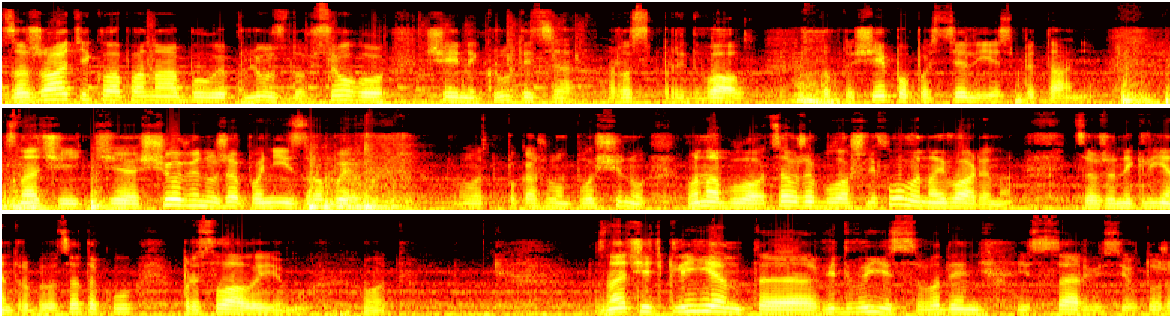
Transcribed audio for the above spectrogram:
зажаті клапана були, плюс до всього ще й не крутиться розпредвал. Тобто ще й по постелі є питання. Значить, е, що він уже по ній зробив? От покажу вам площину. Вона була, це вже була шліфована і варена. Це вже не клієнт робив, це таку прислали йому. От. Значить, клієнт е, відвіз в один із сервісів теж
